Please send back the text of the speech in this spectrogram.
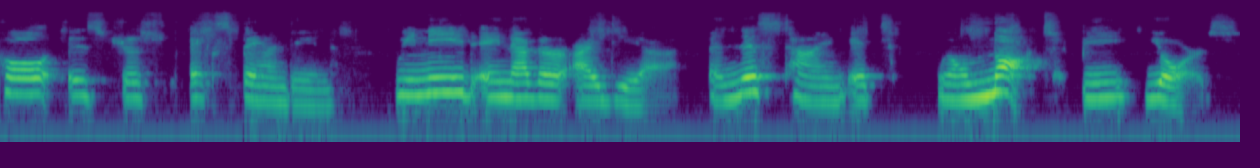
hole is just expanding. We need another idea, and this time it will not be yours,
